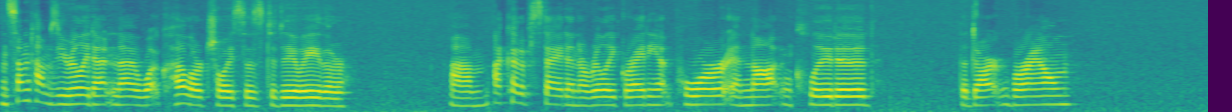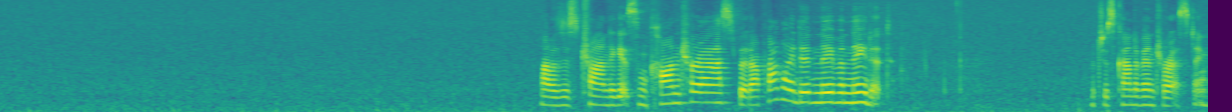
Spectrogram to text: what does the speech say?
And sometimes you really don't know what color choices to do either. Um, I could have stayed in a really gradient pour and not included the dark brown. I was just trying to get some contrast, but I probably didn't even need it, which is kind of interesting.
